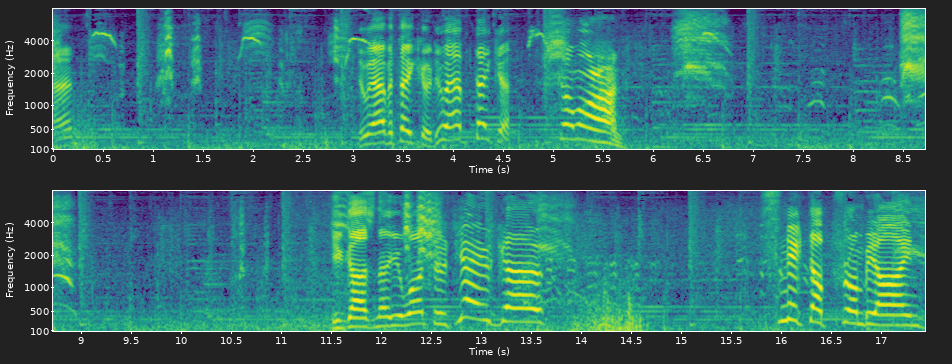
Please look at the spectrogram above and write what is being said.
And do we have a taker? Do we have a taker? Come on! You guys know you want to. Here you go! Sneaked up from behind.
